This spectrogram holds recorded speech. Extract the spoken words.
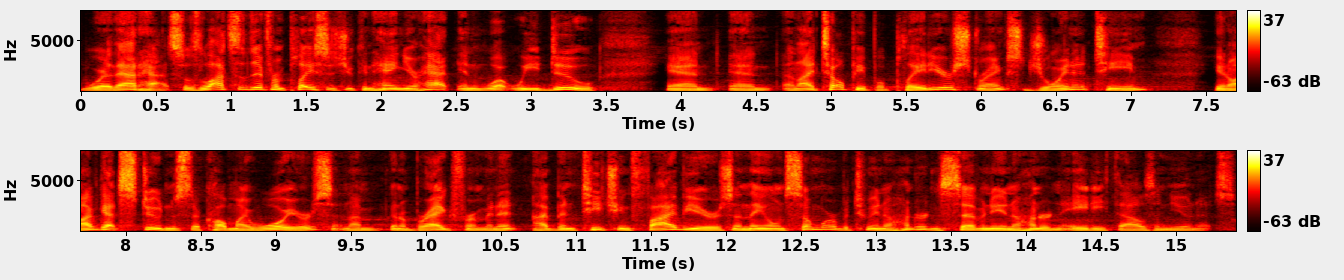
wear that hat. So there's lots of different places you can hang your hat in what we do. And and and I tell people play to your strengths join a team. You know I've got students they're called my warriors and I'm going to brag for a minute. I've been teaching 5 years and they own somewhere between 170 and 180,000 units.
